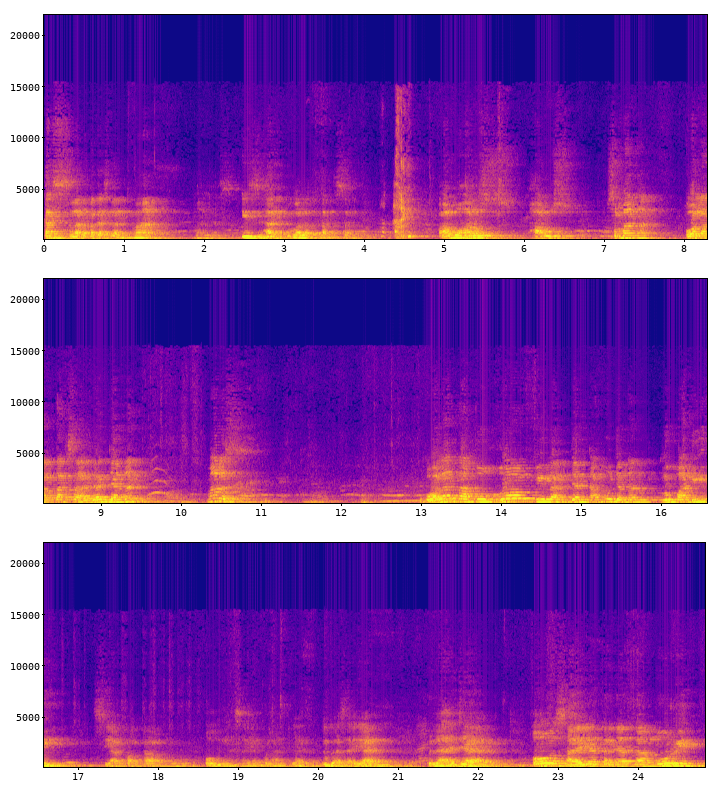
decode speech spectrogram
Kaslan apa kaslan ma malas. Izhad wala taksal kamu harus harus semangat. Wala taksal dan jangan malas. Wala taku ghafilan dan kamu jangan lupa diri siapa kamu. Oh ya saya belajar. Tugas saya belajar. Oh saya ternyata murid.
